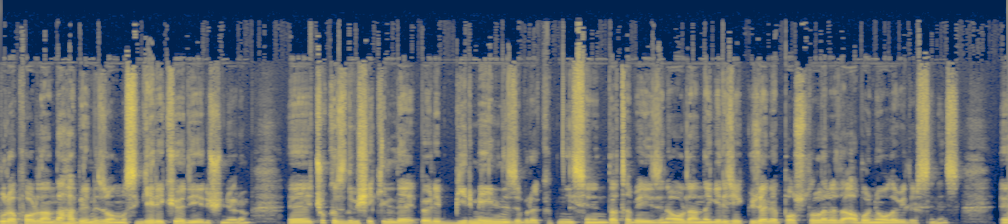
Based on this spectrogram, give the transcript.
bu rapordan da haberiniz olması gerekiyor diye düşünüyorum. E, çok hızlı bir şekilde böyle bir mailinizi bırakıp Nielsen'in database'ine oradan da gelecek güzel e-postalara da abone olabilirsiniz. E,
